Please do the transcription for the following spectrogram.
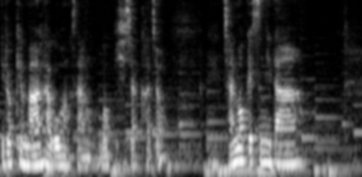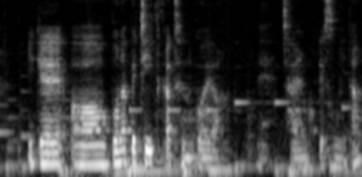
이렇게 말하고 항상 먹기 시작하죠. 네, 잘 먹겠습니다. 이게 어, appetit 같은 거예요. 네, 잘 먹겠습니다.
